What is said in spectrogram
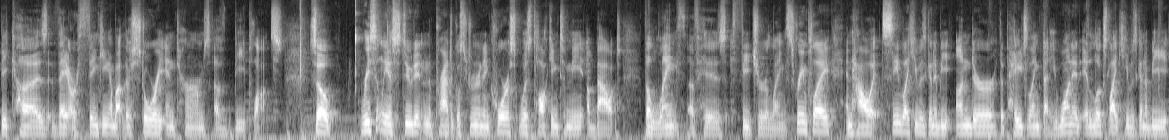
because they are thinking about their story in terms of B-plots. So recently a student in the practical screenwriting course was talking to me about the length of his feature length screenplay and how it seemed like he was gonna be under the page length that he wanted. It looks like he was gonna be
